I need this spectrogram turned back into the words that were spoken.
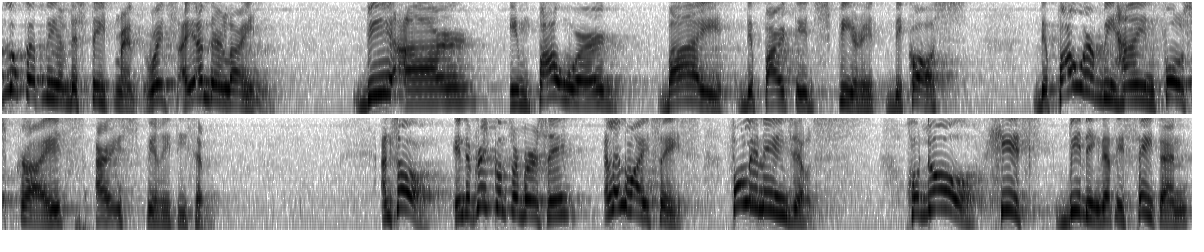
look at their the statement, which I underline. They are empowered by departed spirit because the power behind false Christs are spiritism. And so, in the great controversy, Ellen White says, fallen angels who do his bidding, that is Satan,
